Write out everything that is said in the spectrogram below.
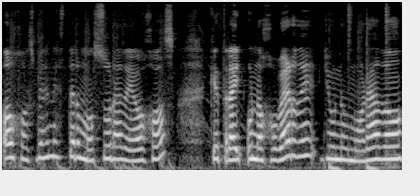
ojos, vean esta hermosura de ojos que trae un ojo verde y uno morado.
